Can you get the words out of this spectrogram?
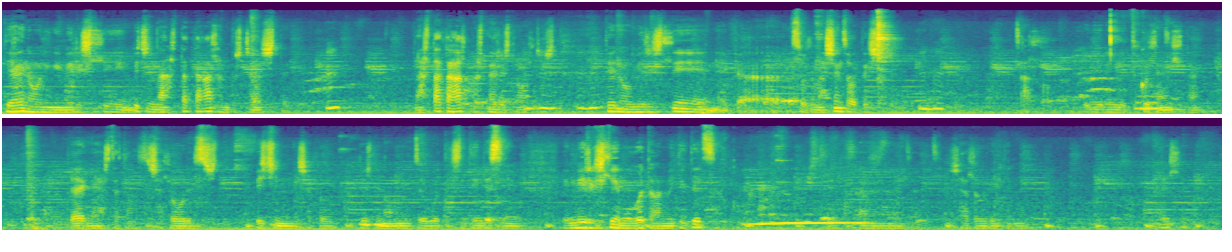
Гэтэ яг нэг нэг мэрэгжлийн би ч нартатайгаа л хамтарч байгаа шүү дээ. Нартатайгаа л партнер гэж болж байгаа шүү дээ. Тэгээ нөгөө мэрэгжлийн нэг эсвэл машин цуудаг шүү дээ. Залуу би нэрийг мэдэхгүй юм л та. Тэгээ нартатай тоглосон шал өөрөөс шүү дээ. Би чинь шал өөр ном зөөгөөд гэсэн тэндээс юм мэрэгжлийн юм өгөөд байгаа мэддэгдээсэн байхгүй. Шал өөр юм. Хэлээ.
